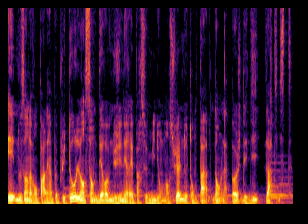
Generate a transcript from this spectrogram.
et nous en avons parlé un peu plus tôt, l'ensemble des revenus générés par ce million mensuel ne tombe pas dans la poche des dix artistes.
